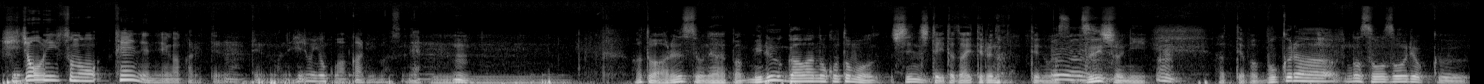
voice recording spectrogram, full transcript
非常にその丁寧に描かれてるっていうのがね非常によくわかりますね。うんあとはあれですよね、やっぱ見る側のことも信じていただいてるなっていうのが随所にあって、やっぱ僕らの想像力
